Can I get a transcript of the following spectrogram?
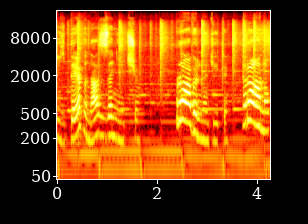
йде в нас за ніччю? Правильно, діти, ранок.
